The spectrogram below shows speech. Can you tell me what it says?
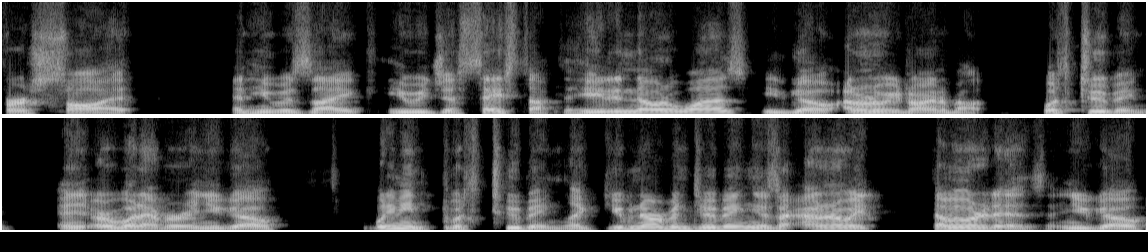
first saw it. And he was like, he would just say stuff that he didn't know what it was. He'd go, I don't know what you're talking about. What's tubing? And, or whatever. And you go, what do you mean, what's tubing? Like, you've never been tubing? He's like, I don't know. Wait, tell me what it is. And you go,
